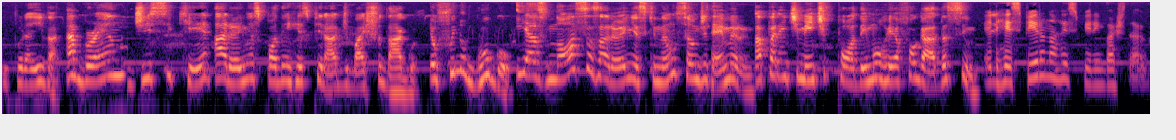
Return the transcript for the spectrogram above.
e por aí vai. A Bran disse que aranhas podem respirar debaixo d'água. Eu fui no Google e as nossas aranhas, que não são de Temeran, aparentemente podem morrer afogadas sim. Ele respira ou não respira embaixo d'água?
